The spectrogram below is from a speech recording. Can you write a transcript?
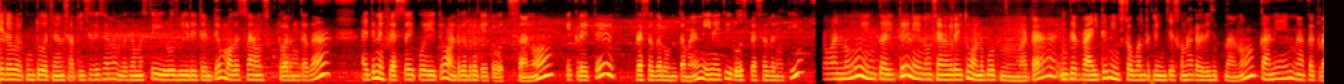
Hello welcome to our channel Sathi Srisailam అందరికీ నమస్తే. ఈరోజు వీడియో ఏంటంటే మొదటి శ్రావణ శుక్రవారం కదా. అయితే నేను ఫ్రెష్ అయిపోయి అయితే వంటగదిలోకి అయితే వచ్చాను. ఇక్కడైతే ప్రసాదాలు వండుతామని నేనైతే ఈరోజు ప్రసాదానికి అన్నము ఇంకా అయితే నేను శనగలు అయితే వండబోతున్నాను అనమాట ఇంకా రైట్ నేను స్టవ్ అంతా క్లీన్ చేసుకున్నా అక్కడ అదే చెప్తున్నాను. కానీ నాకు అక్కడ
